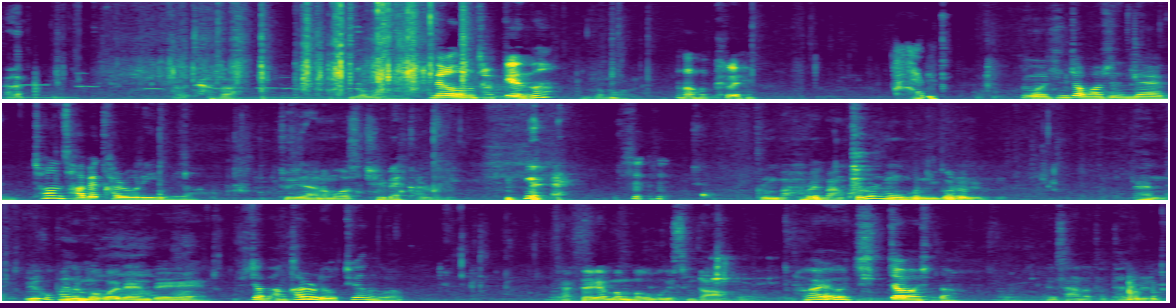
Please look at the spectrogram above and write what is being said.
아, 아 작아. 이거 먹을래. 내가 너무 작게 했나? 이거 먹을래. 어, 그래. 이거 진짜 맛있는데 1,400칼로리입니다. 둘이 나눠 먹어서 700 칼로리. 그럼 하루에 만 칼로리 먹은 건 이거를 한 일곱 판을 먹어야 되는데 진짜 만 칼로리 어떻게 하는 거야? 닭다리 한번 먹어보겠습니다. 아유, 진짜 맛있다. 그래서 하나 더 타주려고.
